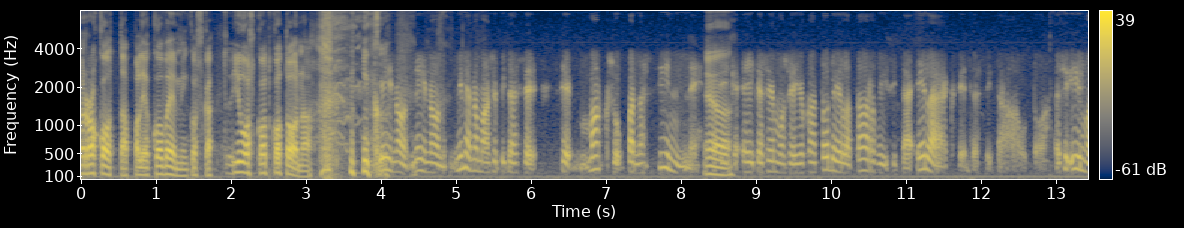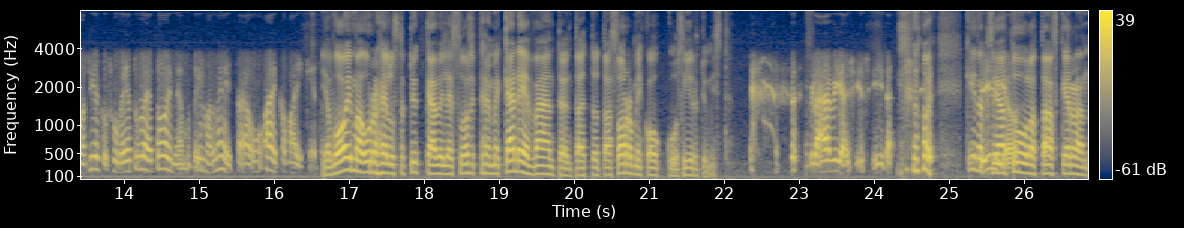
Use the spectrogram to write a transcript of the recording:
rokottaa paljon kovemmin, koska juoskoot kotona. niin on, niin on. Nimenomaan se pitäisi se, se maksu panna sinne, Joo. eikä, eikä semmoiseen, joka todella tarvii sitä elääksensä sitä autoa. Ja se ilman sirkushuveja tulee toimeen, mutta ilman leipää on aika vaikeaa. Ja voimaurheilusta tykkääville suosittelemme kädenvääntöön tai tuota sormikoukkuun siirtymistä. Kyllä häviäisin siinä. Kiitoksia niin Tuula taas kerran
